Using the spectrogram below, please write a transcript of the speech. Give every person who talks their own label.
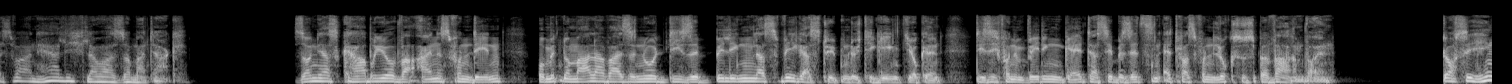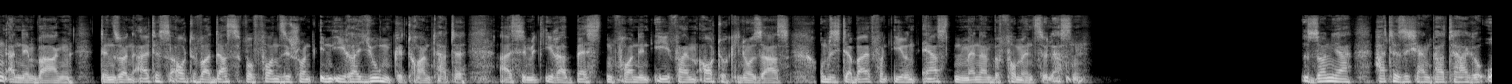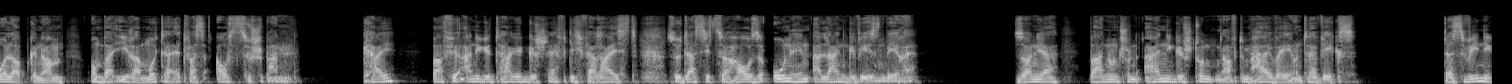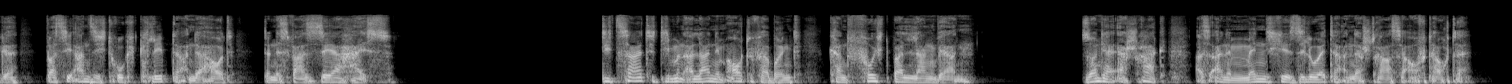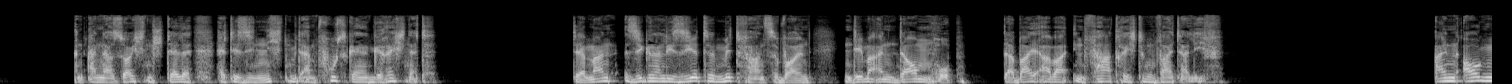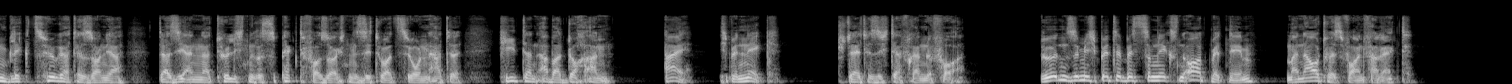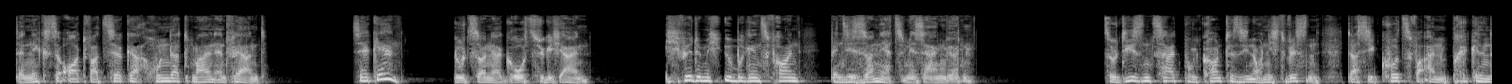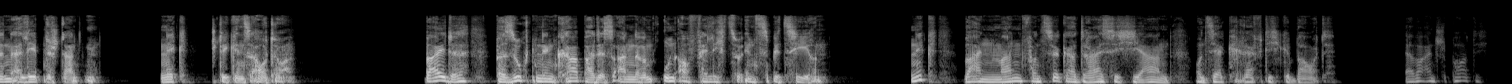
Speaker 1: Es war ein herrlich lauer Sommertag. Sonjas Cabrio war eines von denen, womit normalerweise nur diese billigen Las Vegas-Typen durch die Gegend juckeln, die sich von dem wenigen Geld, das sie besitzen, etwas von Luxus bewahren wollen. Doch sie hing an dem Wagen, denn so ein altes Auto war das, wovon sie schon in ihrer Jugend geträumt hatte, als sie mit ihrer besten Freundin Eva im Autokino saß, um sich dabei von ihren ersten Männern befummeln zu lassen. Sonja hatte sich ein paar Tage Urlaub genommen, um bei ihrer Mutter etwas auszuspannen. Kai war für einige Tage geschäftlich verreist, so dass sie zu Hause ohnehin allein gewesen wäre. Sonja war nun schon einige Stunden auf dem Highway unterwegs. Das wenige, was sie an sich trug, klebte an der Haut, denn es war sehr heiß. Die Zeit, die man allein im Auto verbringt, kann furchtbar lang werden. Sonja erschrak, als eine männliche Silhouette an der Straße auftauchte. An einer solchen Stelle hätte sie nicht mit einem Fußgänger gerechnet. Der Mann signalisierte, mitfahren zu wollen, indem er einen Daumen hob, dabei aber in Fahrtrichtung weiterlief. Einen Augenblick zögerte Sonja, da sie einen natürlichen Respekt vor solchen Situationen hatte, hielt dann aber doch an. Hi, ich bin Nick, stellte sich der Fremde vor. Würden Sie mich bitte bis zum nächsten Ort mitnehmen? Mein Auto ist vorhin verreckt. Der nächste Ort war circa 100 Meilen entfernt. Sehr gern, lud Sonja großzügig ein. Ich würde mich übrigens freuen, wenn Sie Sonja zu mir sagen würden. Zu diesem Zeitpunkt konnte sie noch nicht wissen, dass sie kurz vor einem prickelnden Erlebnis standen. Nick stieg ins Auto. Beide versuchten den Körper des anderen unauffällig zu inspizieren. Nick war ein Mann von circa 30 Jahren und sehr kräftig gebaut. Er war ein sportlicher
